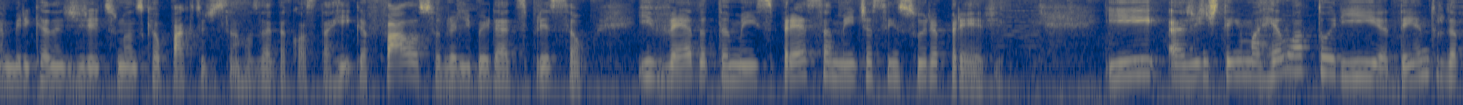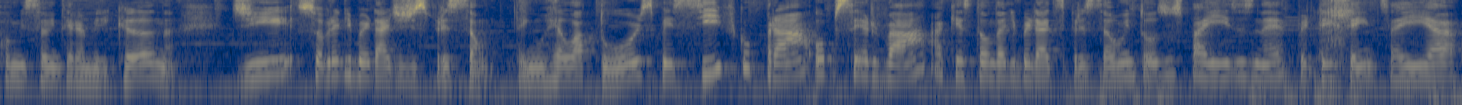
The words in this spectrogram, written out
Americana de Direitos Humanos, que é o Pacto de São José da Costa Rica, fala sobre a liberdade de expressão e veda também expressamente a censura prévia. E a gente tem uma relatoria dentro da Comissão Interamericana de, sobre a liberdade de expressão. Tem um relator específico para observar a questão da liberdade de expressão em todos os países né, pertencentes aí à,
